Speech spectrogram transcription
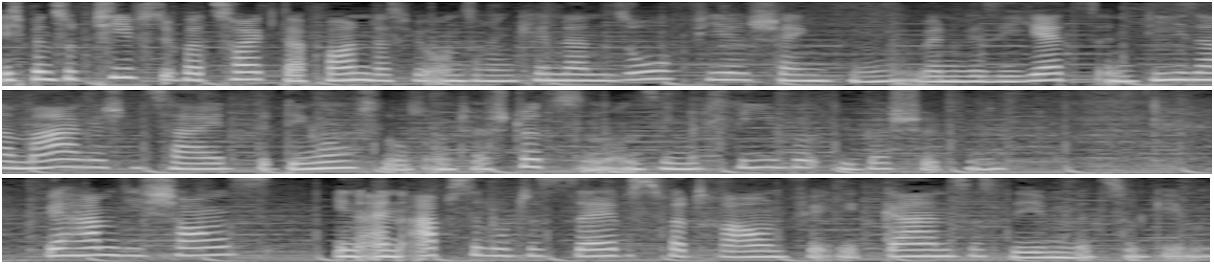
Ich bin zutiefst überzeugt davon, dass wir unseren Kindern so viel schenken, wenn wir sie jetzt in dieser magischen Zeit bedingungslos unterstützen und sie mit Liebe überschütten. Wir haben die Chance, ihnen ein absolutes Selbstvertrauen für ihr ganzes Leben mitzugeben.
